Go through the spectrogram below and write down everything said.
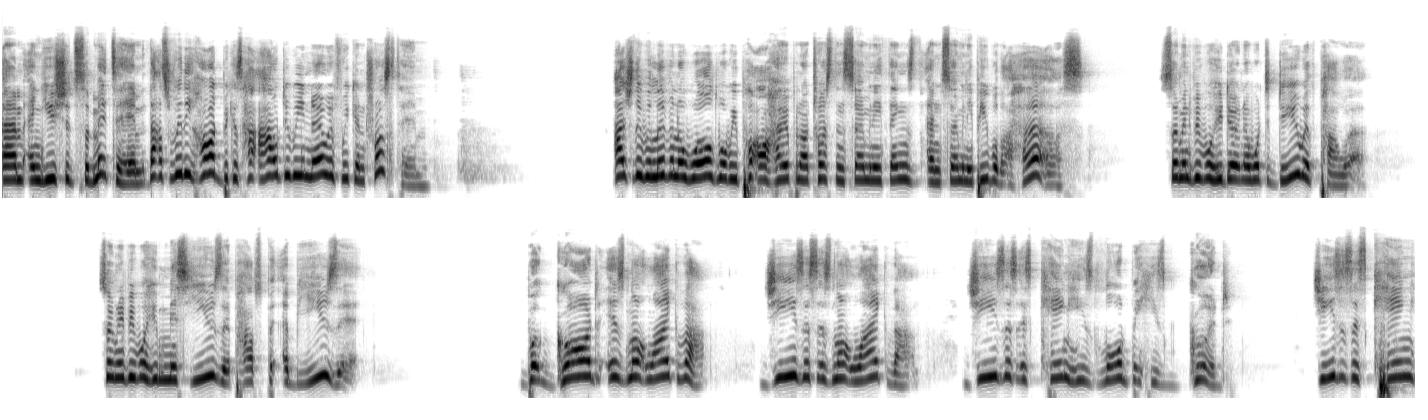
um, and you should submit to Him. That's really hard because how, how do we know if we can trust Him? Actually, we live in a world where we put our hope and our trust in so many things and so many people that hurt us. So many people who don't know what to do with power. So many people who misuse it, perhaps abuse it. But God is not like that. Jesus is not like that. Jesus is king, he's Lord, but he's good. Jesus is king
